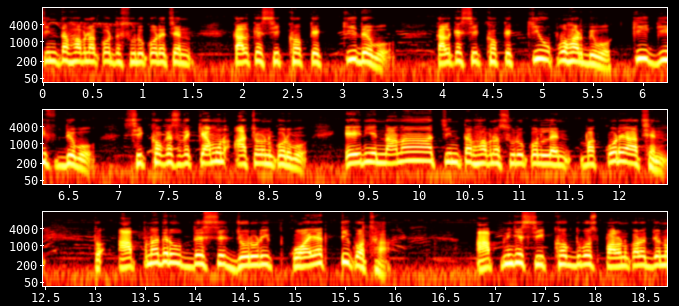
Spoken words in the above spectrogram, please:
চিন্তা ভাবনা করতে শুরু করেছেন, কালকে শিক্ষককে কি দেব, কালকে শিক্ষককে কি উপহার দেব, কি গিফট দেব, শিক্ষকের সাথে কেমন আচরণ করব, এই নিয়ে নানা চিন্তা ভাবনা শুরু করলেন বা করে আছেন। তো আপনাদের উদ্দেশ্যে জরুরি কয়েকটি কথা। আপনি যে শিক্ষক দিবস পালন করার জন্য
